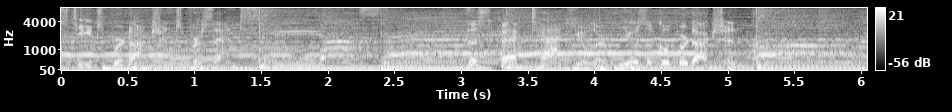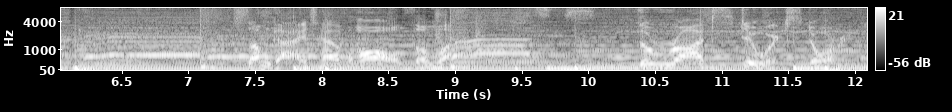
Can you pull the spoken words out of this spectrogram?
Prestige Productions presents the spectacular musical production Some Guys Have All the Luck. The Rod Stewart Story.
